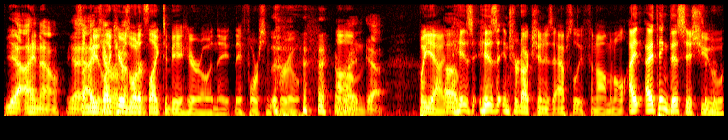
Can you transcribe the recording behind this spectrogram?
Yeah, I know. Yeah, Somebody's I like, "Here's what it's like to be a hero," and they they force him through. right? Um, Yeah. But yeah, Uh, his his introduction is absolutely phenomenal. I, I think this issue,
